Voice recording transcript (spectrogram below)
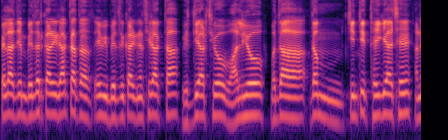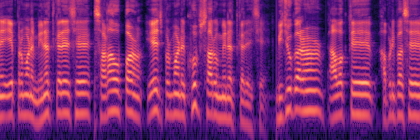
પહેલાં જેમ બેદરકારી રાખતા હતા, એવી બેદરકારી નથી રાખતા. વિદ્યાર્થીઓ, વાલીઓ બધા એકદમ ચિંતિત થઈ ગયા છે અને એ પ્રમાણે મહેનત કરે છે. શાળાઓ પણ એ જ પ્રમાણે ખૂબ સારું મહેનત કરે છે. બીજું કારણ, આ વખતે આપણી પાસે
